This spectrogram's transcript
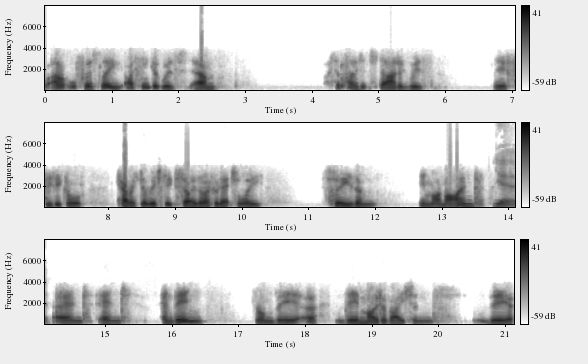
Uh, well, firstly, I think it was. Um, I suppose it started with their physical characteristics, so that I could actually see them in my mind. Yeah. And and and then from there, their motivations, their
